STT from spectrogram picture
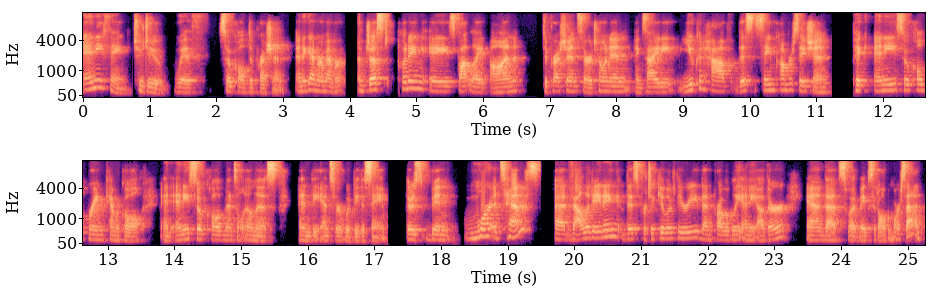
anything to do with so called depression. And again, remember, I'm just putting a spotlight on depression, serotonin, anxiety. You could have this same conversation, pick any so called brain chemical and any so called mental illness, and the answer would be the same. There's been more attempts at validating this particular theory than probably any other. And that's what makes it all the more sad.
